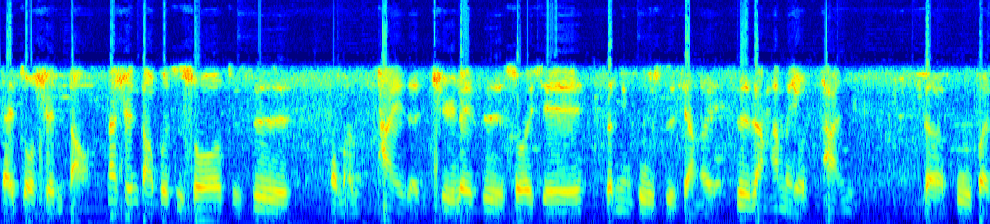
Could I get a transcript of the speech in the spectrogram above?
来做宣导。那宣导不是说只是我们派人去类似说一些生命故事这样而已，是让他们有参与的部分。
